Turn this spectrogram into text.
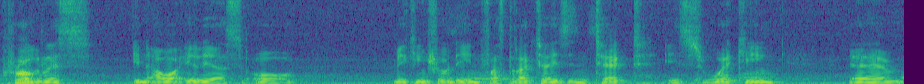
progress in our areas or making sure the infrastructure is intact, is working, um,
